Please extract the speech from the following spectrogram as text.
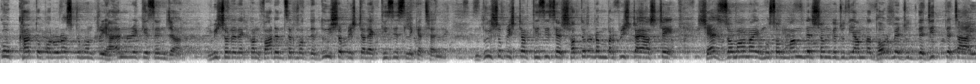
কুখ্যাত পররাষ্ট্রমন্ত্রী হেনরি কিসেঞ্জার মিশরের এক কনফারেন্সের মধ্যে দুইশো পৃষ্ঠার এক থিসিস লিখেছেন। দুইশো পৃষ্ঠার থিসিসের সতেরো নম্বর পৃষ্ঠায় আসছে, শেষ জমানায় মুসলমানদের সঙ্গে যদি আমরা ধর্মে যুদ্ধে জিততে চাই,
